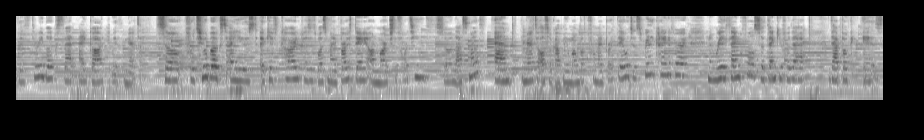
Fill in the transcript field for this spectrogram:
the three books that I got with Mirte. So for two books, I used a gift card because it was my birthday on March the 14th, so last month. And Mirte also got me one book for my birthday, which is really kind of her, and I'm really thankful, so thank you for that. That book is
